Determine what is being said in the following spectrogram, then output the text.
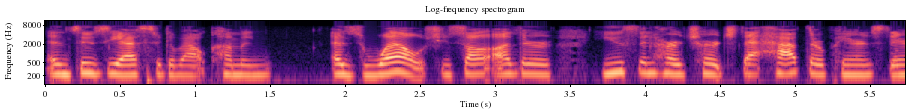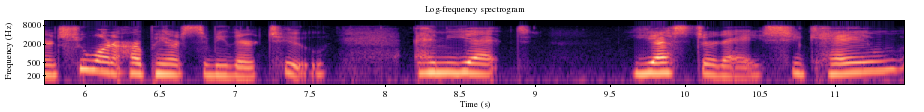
enthusiastic about coming as well. She saw other youth in her church that had their parents there and she wanted her parents to be there too. And yet yesterday she came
